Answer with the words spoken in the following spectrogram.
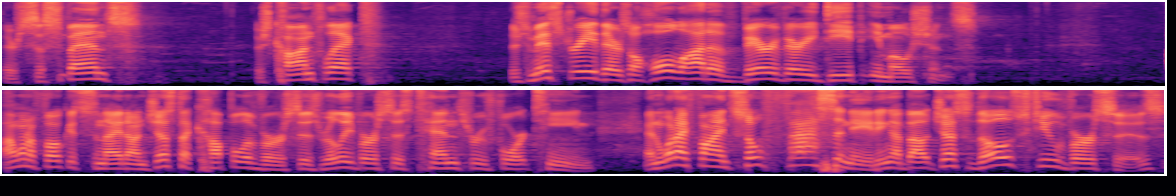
there's suspense, there's conflict, there's mystery, there's a whole lot of very, very deep emotions. I want to focus tonight on just a couple of verses, really verses 10 through 14. And what I find so fascinating about just those few verses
